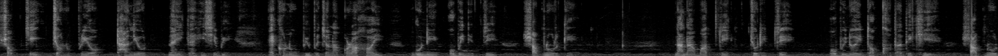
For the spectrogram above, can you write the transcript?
সবচেয়ে জনপ্রিয় ঢালিউড নায়িকা হিসেবে এখনও বিবেচনা করা হয় গুণী অভিনেত্রী শাবনূরকে। নানা মাত্রিক চরিত্রে অভিনয় দক্ষতা দেখিয়ে শাবনূর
